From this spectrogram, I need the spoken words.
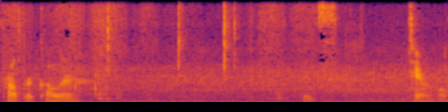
proper color. It's terrible.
